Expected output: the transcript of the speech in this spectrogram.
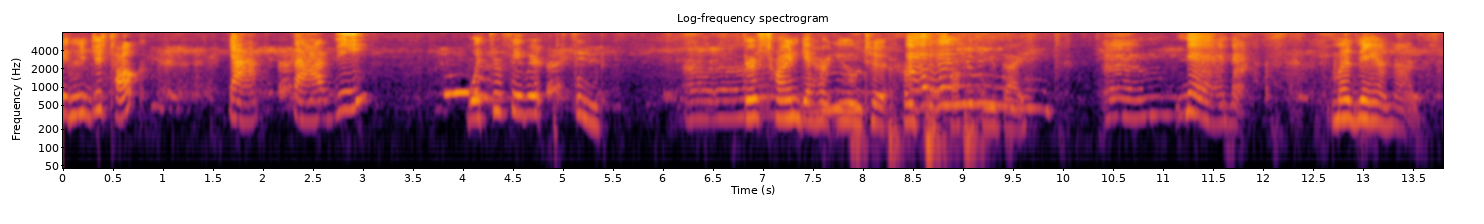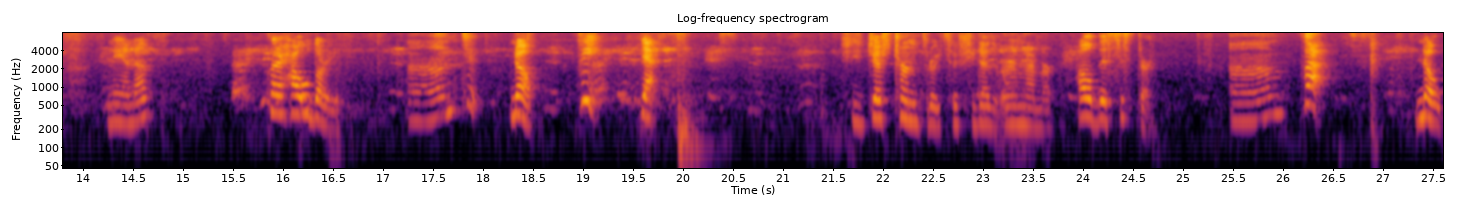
Can you just talk? Yeah, Daddy. What's your favorite food? Um, They're trying to get her you to her to talk to you guys. Um, bananas. Bananas. Bananas. Claire, how old are you? Um, two. No. Three. Yes. She just turned three, so she doesn't remember. How old is sister? Um, five. No.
